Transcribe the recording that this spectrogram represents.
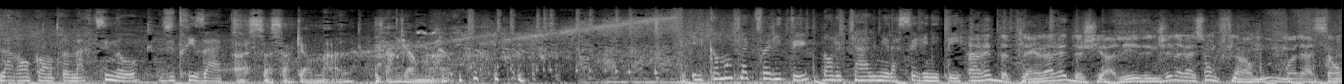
La rencontre Martino du Trizac. Ah, ça, ça regarde mal. Ça regarde mal. Il commente l'actualité dans le calme et la sérénité. Arrête de te plaindre, arrête de chialer. Une génération de flambous, de mollassons.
